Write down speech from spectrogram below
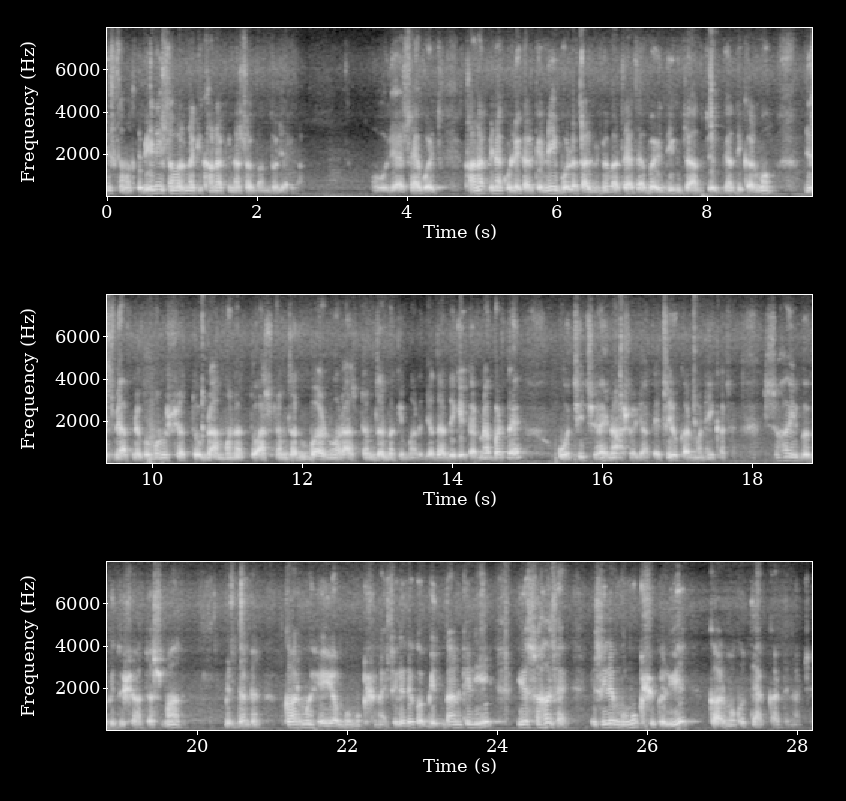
इसका मतलब ये नहीं समझना कि खाना पीना सब बंद हो जाएगा। जैसा है। वो खाना पीना को लेकर के नहीं बोला, कल में बताया था, वैदिक जाति कर्म, जिसमें अपने को मनुष्यत्व, ब्राह्मणत्व आश्रम धर्म, वर्ण और आश्रम धर्म की मर्यादा देके करना पड़ता है, वो चीज़ जो है नाश हो जाता है, इसलिए कर्म नहीं कर सकते। विदुषा तस्मात विद्यान कर्म हेय मुमुक्ष इसीलिए देखो विद्वान के लिए ये सहज है, इसीलिए मुमुक्ष के लिए कर्म को त्याग कर देना चाहिए।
